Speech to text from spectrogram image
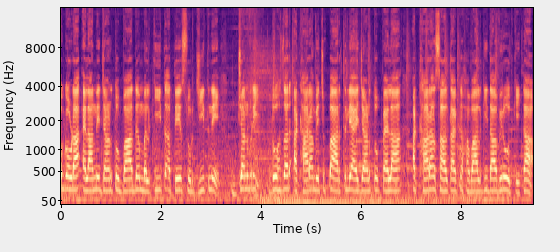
ਭਗੌੜਾ ਐਲਾਨੇ ਜਾਣ ਤੋਂ ਬਾਅਦ ਮਲਕੀਤ ਅਤੇ ਸੁਰਜੀਤ ਨੇ ਜਨਵਰੀ 2018 ਵਿੱਚ ਭਾਰਤ ਲਿਆਏ ਜਾਣ ਤੋਂ ਪਹਿਲਾਂ 18 ਸਾਲ ਤੱਕ ਹਵਾਲਗੀ ਦਾ ਵਿਰੋਧ ਕੀਤਾ।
